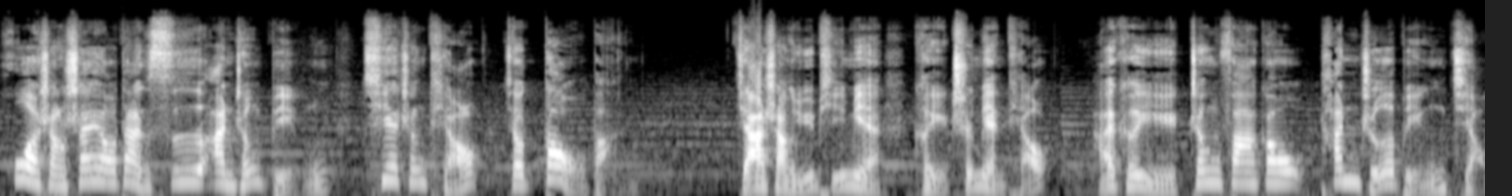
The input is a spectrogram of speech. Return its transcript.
和上山药蛋丝，按成饼，切成条叫稻板；加上鱼皮面可以吃面条，还可以蒸发糕、摊折饼、搅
